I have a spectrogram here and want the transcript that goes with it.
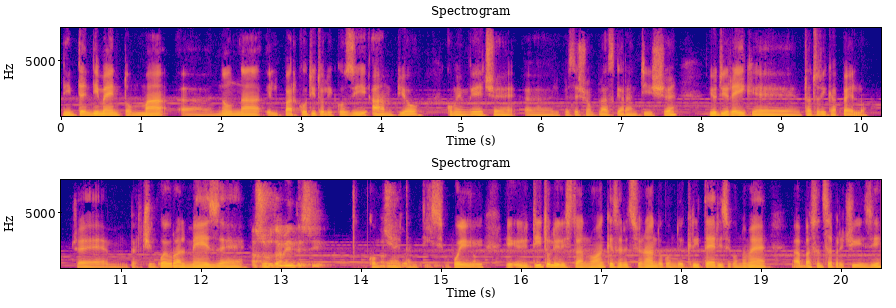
di intendimento, ma uh, non ha il parco titoli così ampio come invece uh, il PlayStation Plus garantisce. Io direi che è un tanto di cappello, cioè per 5 euro al mese. Assolutamente sì. Conviene tantissimo. Sì. Poi i, i titoli li stanno anche selezionando con dei criteri, secondo me, abbastanza precisi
